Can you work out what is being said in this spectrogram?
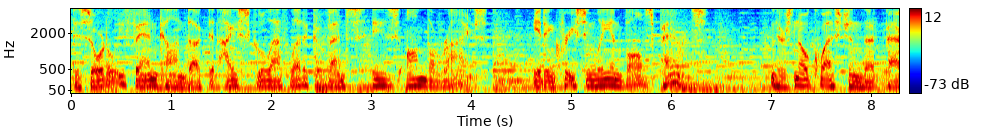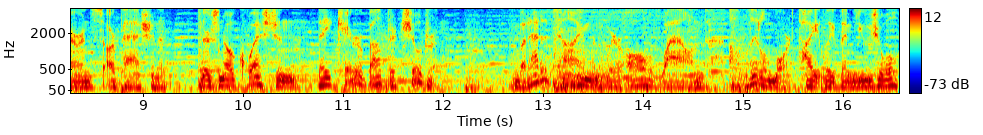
Disorderly fan conduct at high school athletic events is on the rise. It increasingly involves parents. There's no question that parents are passionate. There's no question they care about their children. But at a time when we're all wound a little more tightly than usual,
